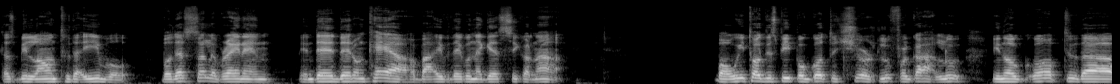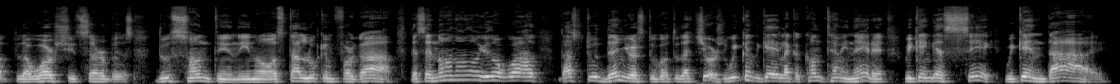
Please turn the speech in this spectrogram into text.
that's belong to the evil, but they're celebrating and they, they don't care about if they're gonna get sick or not. But we told these people go to church, look for God, look, you know, go up to the to the worship service, do something, you know, start looking for God. They say, no, no, no, you know what? That's too dangerous to go to the church. We can get like a contaminated, we can get sick, we can die.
